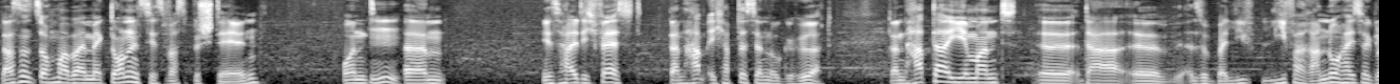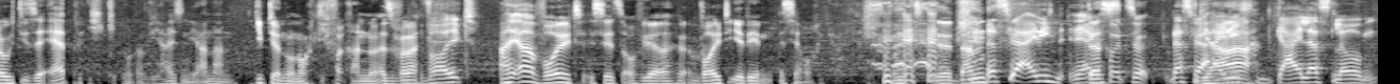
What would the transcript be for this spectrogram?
lass uns doch mal bei McDonald's jetzt was bestellen. Und Mhm. ähm, jetzt halte ich fest, dann hab, ich habe das ja nur gehört. Dann hat da jemand, äh, da, äh, also bei Lief Lieferando heißt ja, glaube ich, diese App, ich, oder wie heißen die anderen? Gibt ja nur noch Lieferando. Also, Volt. ah ja, Volt ist jetzt auch wieder, wollt ihr den, ist ja auch egal. Und äh, dann, Das wäre eigentlich, ja, Das- kurz, das wär Ja. eigentlich ein geiler Slogan.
